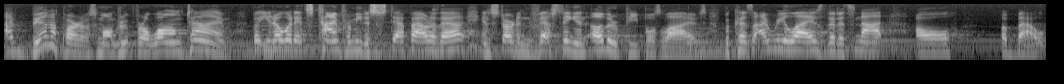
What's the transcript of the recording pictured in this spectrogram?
I've been a part of a small group for a long time, but you know what? It's time for me to step out of that and start investing in other people's lives because I realize that it's not all about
